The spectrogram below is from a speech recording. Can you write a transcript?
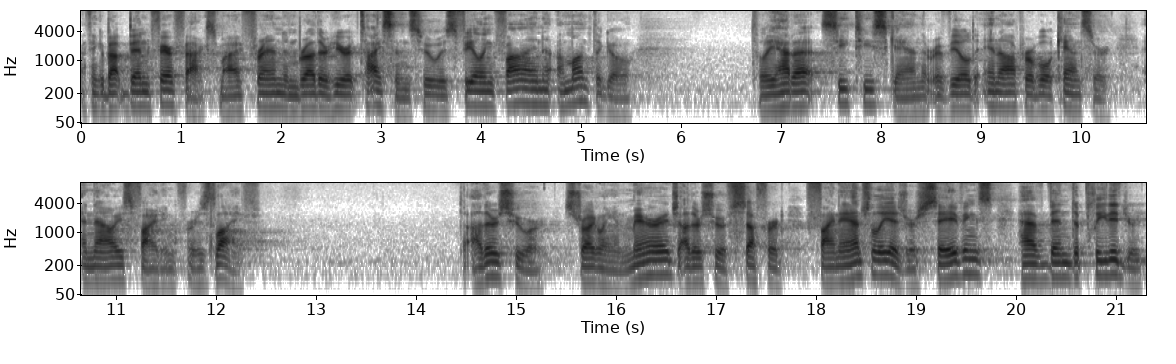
I think about Ben Fairfax, my friend and brother here at Tyson's, who was feeling fine a month ago till he had a CT scan that revealed inoperable cancer, and now he's fighting for his life to others who are struggling in marriage, others who have suffered financially as your savings have been depleted, you're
